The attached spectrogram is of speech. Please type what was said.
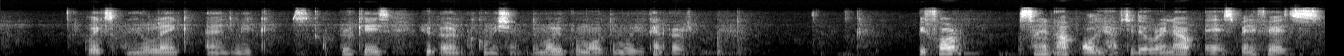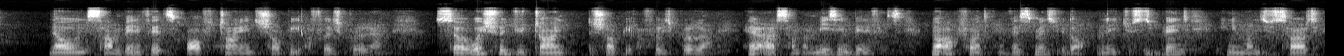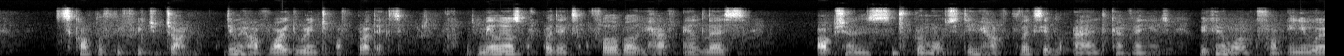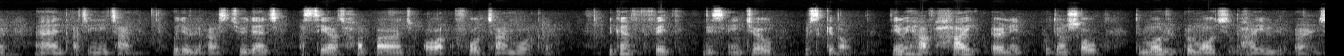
clicks on your link and makes a purchase, you earn a commission. The more you promote, the more you can earn. Before sign up, all you have to do right now is benefits, know some benefits of joining the Shopee affiliate program. So why should you join the Shopee affiliate program? Here are some amazing benefits. No upfront investments, you don't need to spend any money to start. It's completely free to join. Then we have wide range of products. With millions of products available, you have endless options to promote. Then you have flexible and convenient. You can work from anywhere and at any time, whether you are a student, a stay-at-home parent, or a full-time worker. You can fit this into your schedule. Then we have high earning potential. The more you promote, the higher you earn.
